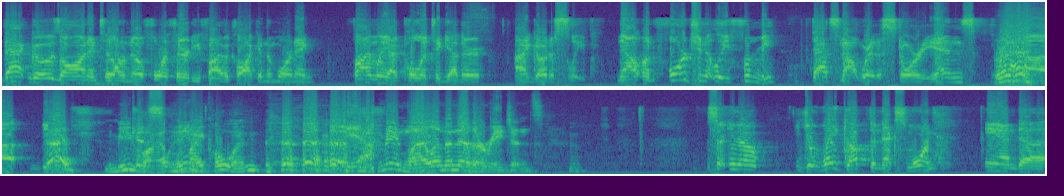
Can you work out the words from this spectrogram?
That goes on until I don't know 4:30, 5 o'clock in the morning. Finally, I pull it together. I go to sleep. Now, unfortunately for me, that's not where the story ends. Uh, be- Good. Meanwhile, in my colon, yeah. Meanwhile, in the nether regions. So you know, you wake up the next morning, and uh,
